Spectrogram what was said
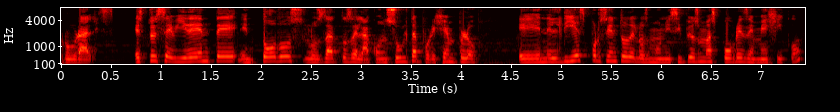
rurales. Esto es evidente en todos los datos de la consulta. Por ejemplo, en el 10% de los municipios más pobres de México,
